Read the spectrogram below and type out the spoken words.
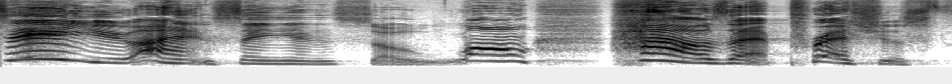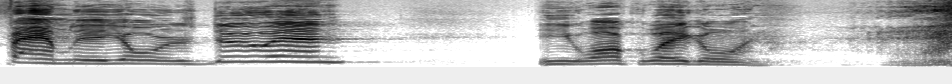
see you. I hadn't seen you in so long. How's that precious family of yours doing? And you walk away going, yeah.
